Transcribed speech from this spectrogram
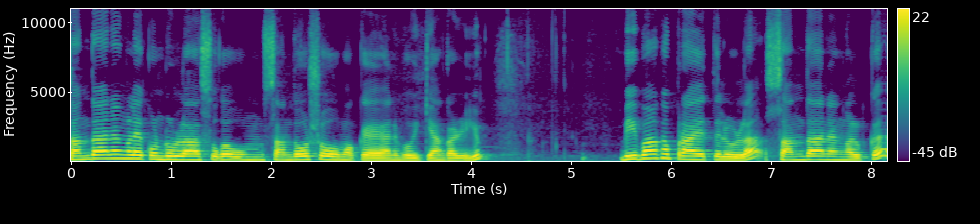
സന്താനങ്ങളെ കൊണ്ടുള്ള സുഖവും സന്തോഷവുമൊക്കെ അനുഭവിക്കാൻ കഴിയും. വിവാഹപ്രായത്തിലുള്ള സന്താനങ്ങൾക്ക്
